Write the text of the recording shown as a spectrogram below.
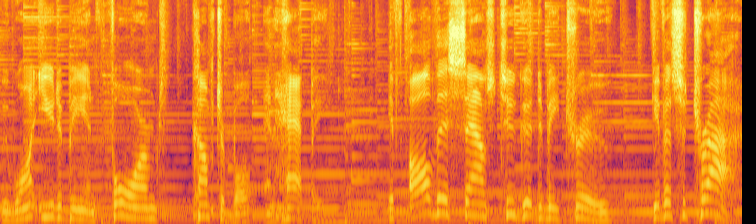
We want you to be informed, comfortable, and happy. If all this sounds too good to be true, give us a try.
